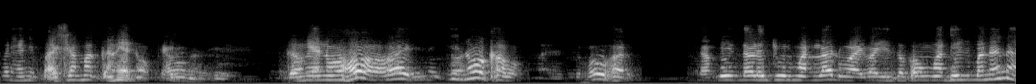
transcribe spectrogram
પણ એની ભાષામાં ગમે નો ગમે નો હોય એ ન ખાવો. બહુ સારું. લાંબી દાડે ચૂરમાન લાડવા આવ્યા એ તો ઘઉં માંથી જ બને ને.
